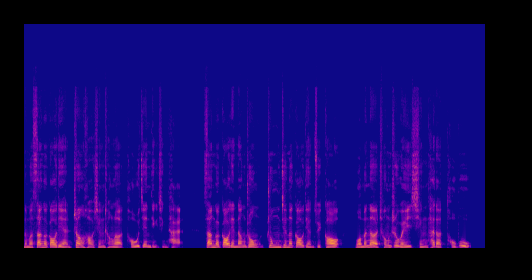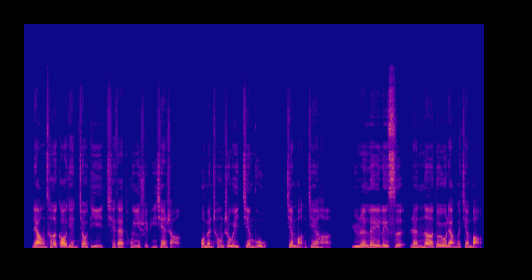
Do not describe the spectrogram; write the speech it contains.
那么三个高点正好形成了头肩顶形态。三个高点当中，中间的高点最高，我们呢称之为形态的头部；两侧的高点较低且在同一水平线上，我们称之为肩部。肩膀的肩哈，与人类类似，人呢都有两个肩膀，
